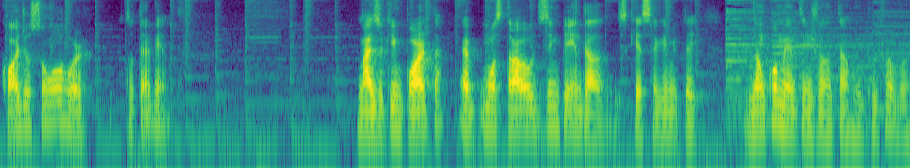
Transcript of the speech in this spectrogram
COD eu sou um horror. Tô até vendo. Mas o que importa é mostrar o desempenho dela. Esqueça a gameplay. Não comentem Jonathan Ruim, por favor.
